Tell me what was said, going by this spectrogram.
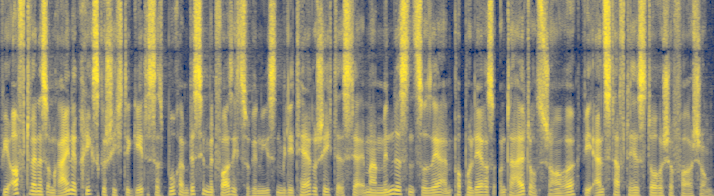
Wie oft, wenn es um reine Kriegsgeschichte geht, ist das Buch ein bisschen mit Vorsicht zu genießen. Militärgeschichte ist ja immer mindestens so sehr ein populäres Unterhaltungsgenre wie ernsthafte historische Forschung.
